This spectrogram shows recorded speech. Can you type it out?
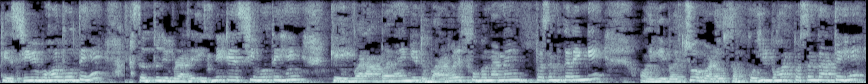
टेस्टी भी बहुत होते हैं सत्तू के पराठे इतने टेस्टी होते हैं कि एक बार आप बनाएँगे तो बार बार इसको बनाना पसंद करेंगे। और ये बच्चों बड़ों सबको ही बहुत पसंद आते हैं।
